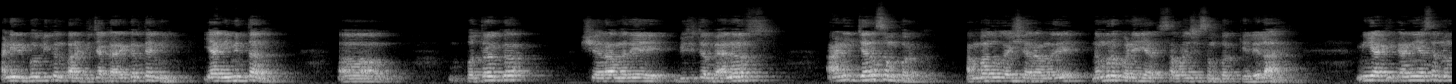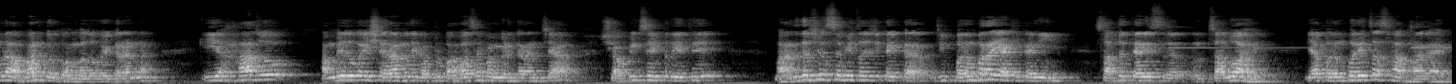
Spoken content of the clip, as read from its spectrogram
आणि रिपब्लिकन पार्टीच्या कार्यकर्त्यांनी या निमित्तानं अं, पत्रकं शहरामध्ये डिजिटल बॅनर्स आणि जनसंपर्क अंबाजोगाई शहरामध्ये नम्रपणे या सर्वांशी संपर्क केलेला आहे. मी या ठिकाणी असं नम्र आव्हान करतो अंबाजोगाईकरांना की हा जो अंबेजोगाई शहरामध्ये डॉक्टर बाबासाहेब आंबेडकरांच्या शॉपिंग सेंटर येथे मार्गदर्शन सभेचा जी काही का- जी परंपरा या ठिकाणी सातत्याने चालू आहे या परंपरेचाच हा भाग आहे.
